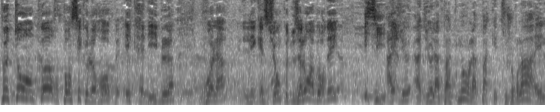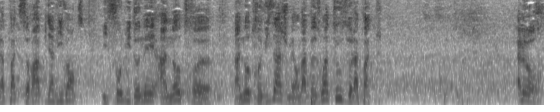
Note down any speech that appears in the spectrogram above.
Peut-on encore penser que l'Europe est crédible? Voilà les questions que nous allons aborder ici. Adieu, adieu la PAC. Non, la PAC est toujours là et la PAC sera bien vivante. Il faut lui donner un autre, euh, un autre visage, mais on a besoin tous de la PAC. Alors,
